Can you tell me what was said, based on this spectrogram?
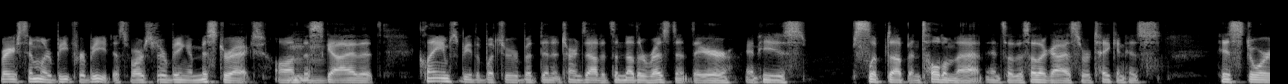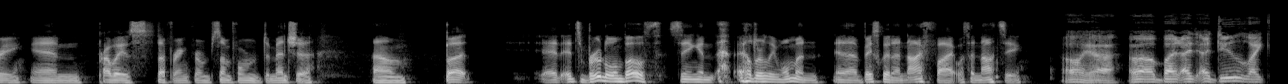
very similar beat for beat as far as there being a misdirect on mm. this guy that claims to be the butcher, but then it turns out it's another resident there, and he's slipped up and told him that, and so this other guy is sort of taking his his story and probably is suffering from some form of dementia. Um, but it, it's brutal in both. Seeing an elderly woman uh, basically in a knife fight with a Nazi. Oh yeah, uh, but I, I do like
